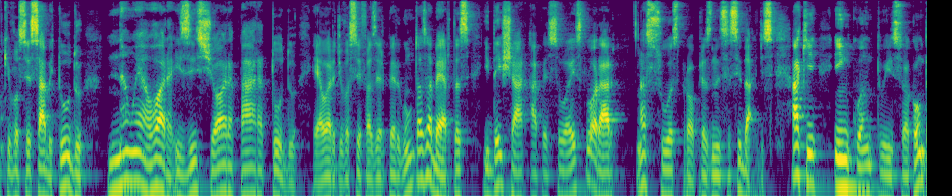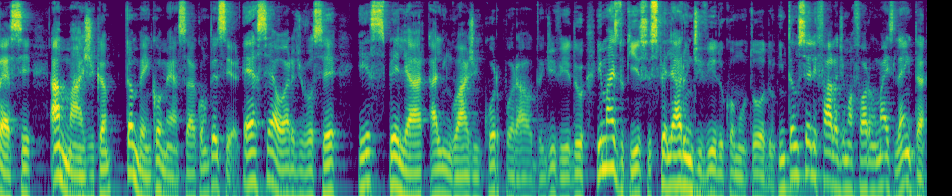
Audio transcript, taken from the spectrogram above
que você sabe tudo, não é a hora, existe hora para tudo. É hora de você fazer perguntas abertas e deixar a pessoa explorar as suas próprias necessidades. Aqui, enquanto isso acontece, a mágica também começa a acontecer. Essa é a hora de você espelhar a linguagem corporal do indivíduo e mais do que isso, espelhar o indivíduo como um todo. Então, se ele fala de uma forma mais lenta,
